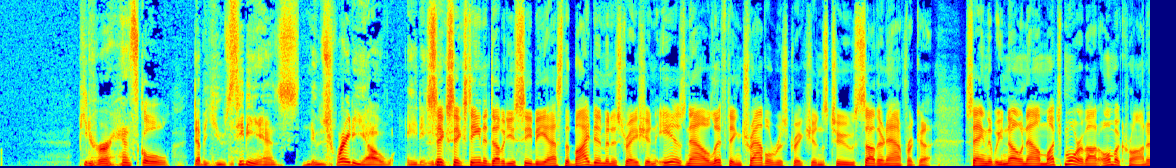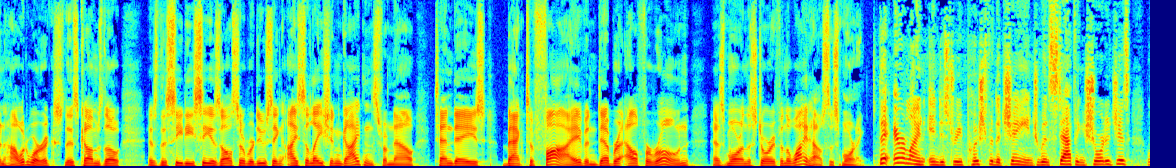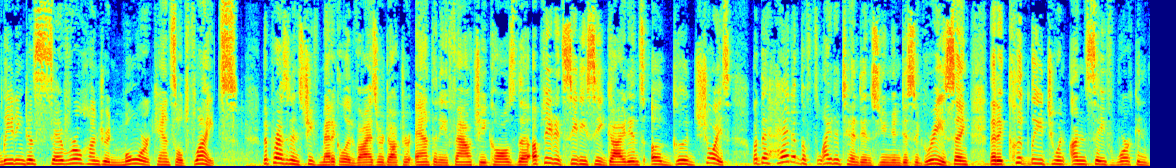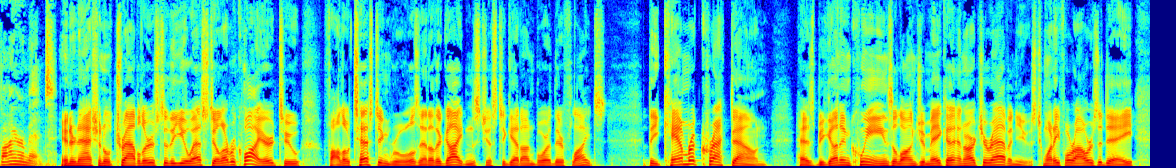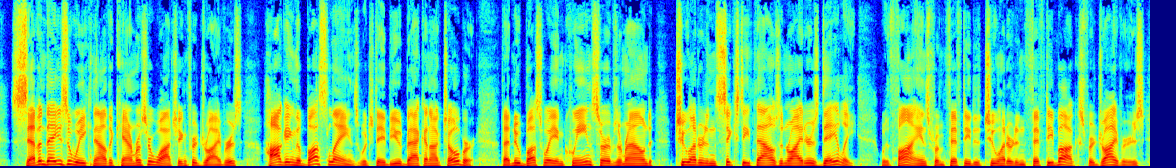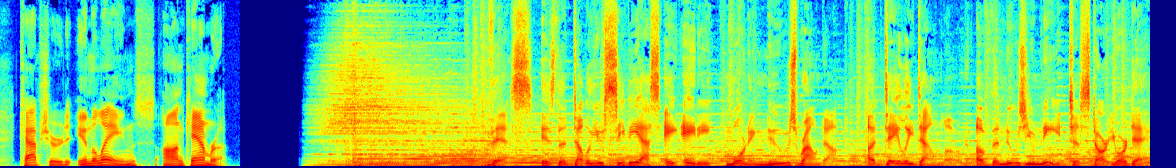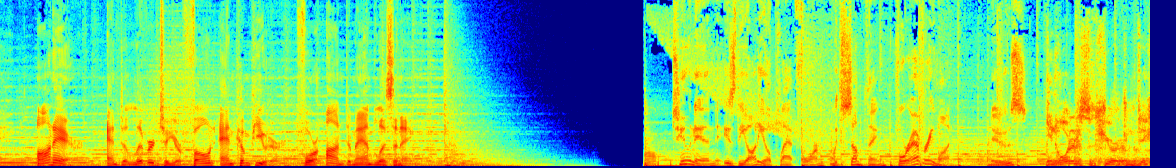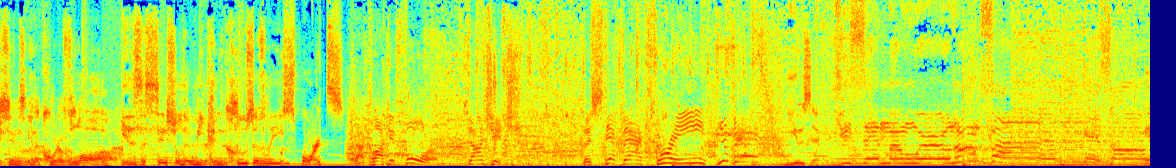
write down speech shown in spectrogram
Peter Haskell, WCBS News Radio 880. 616 at WCBS. The Biden administration is now lifting travel restrictions to southern Africa saying that we know now much more about Omicron and how it works. This comes, though, as the CDC is also reducing isolation guidance from now 10 days back to five. And Debra Alfarone has more on the story from the White House this morning. The airline industry pushed for the change with staffing shortages leading to several hundred more canceled flights. The president's chief medical advisor, Dr. Anthony Fauci, calls the updated CDC guidance a good choice, but the head of the flight attendants union disagrees, saying that it could lead to an unsafe work environment. International travelers to the U.S. still are required to follow testing rules and other guidance just to get on board their flights. The camera crackdown has begun in Queens along Jamaica and Archer Avenues, 24 hours a day, seven days a week. Now the cameras are watching for drivers hogging the bus lanes, which debuted back in October. That new busway in Queens serves around 260,000 riders daily, with fines from 50 to 250 bucks for drivers captured in the lanes on camera. This is the WCBS 880 Morning News Roundup, a daily download of the news you need to start your day, on air and delivered to your phone and computer for on demand listening. TuneIn is the audio platform with something for everyone. News. In order to secure convictions in a court of law, it is essential that we conclusively. Sports. Got clock at four. Doncic. The step back three. You bet. Music. You set my world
